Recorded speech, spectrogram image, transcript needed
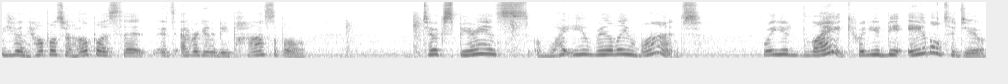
even helpless or hopeless that it's ever going to be possible to experience what you really want, what you'd like, what you'd be able to do.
